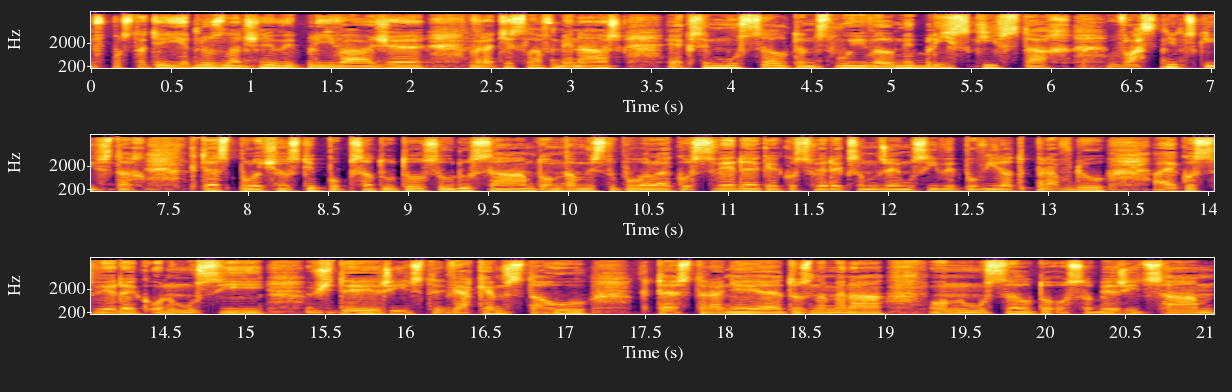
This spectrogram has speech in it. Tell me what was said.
v podstatě jednoznačně vyplývá, že Vratislav Minář jak si musel ten svůj velmi blízký vztah, vlastnický vztah k té společnosti popsat u toho soudu sám. On tam vystupoval jako svědek, jako svědek samozřejmě musí vypovídat pravdu a jako svědek on musí vždy říct, v jakém vztahu k té straně je, to znamená, on musel to o sobě říct sám.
